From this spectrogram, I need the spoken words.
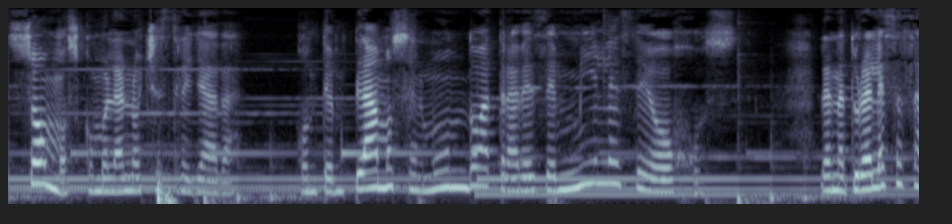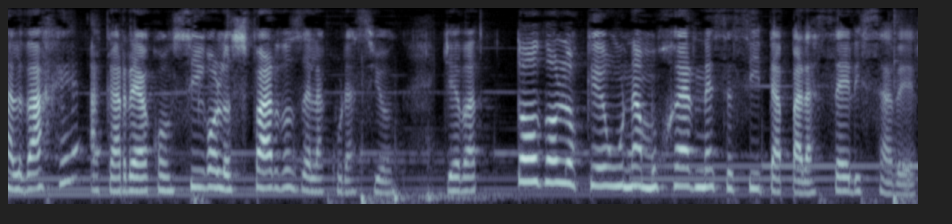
somos como la noche estrellada, contemplamos el mundo a través de miles de ojos. La naturaleza salvaje acarrea consigo los fardos de la curación, lleva todo lo que una mujer necesita para ser y saber.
